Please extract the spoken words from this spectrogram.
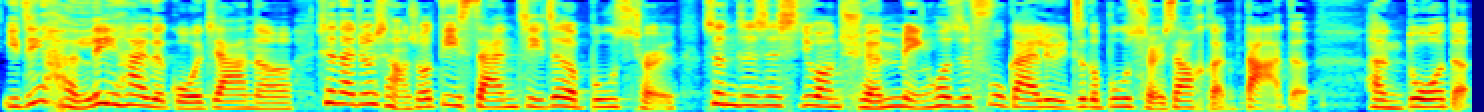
已经很厉害的国家呢，现在就想说第三季这个 booster，甚至是希望全民或者覆盖率这个 booster 是要很大的。很多的，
